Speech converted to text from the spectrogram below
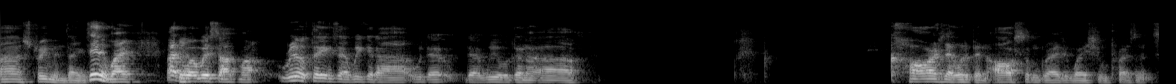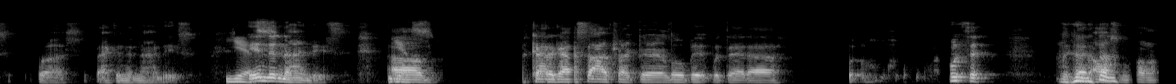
uh, streaming things. Anyway, by the Yeah. way, we're talking about real things that we could uh that, that we were gonna uh cars that would have been awesome graduation presents for us back in the nineties. Yes. In the nineties, Yes. um, I kind of got sidetracked there a little bit with that uh with the with that awesome car.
